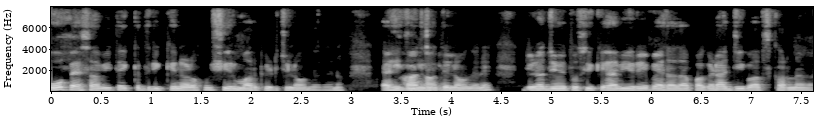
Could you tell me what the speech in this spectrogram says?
ਉਹ ਪੈਸਾ ਵੀ ਤਾਂ ਇੱਕ ਤਰੀਕੇ ਨਾਲ ਉਹ ਸ਼ੇਅਰ ਮਾਰਕੀਟ 'ਚ ਲਾਉਂਦੇ ਨੇ ਨਾ ਇਹੀ ਜੀ ਥਾਂ ਤੇ ਲਾਉਂਦੇ ਨੇ ਜਿਹੜਾ ਜਿਵੇਂ ਤੁਸੀਂ ਕਿਹਾ ਵੀ ਇਹ ਪੈਸਾ ਦਾ ਆਪਾਂ ਕਿਹੜਾ ਅੱਜ ਹੀ ਵਾਪਸ ਕਰਨਾ ਹੈਗਾ।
